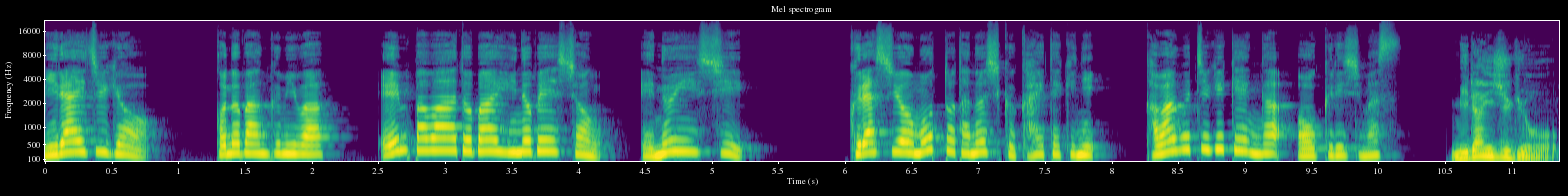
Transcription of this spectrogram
未来授業。この番組はエンパワードバイイノベーション NEC 暮らしをもっと楽しく快適に川口義賢がお送りします。未来授業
